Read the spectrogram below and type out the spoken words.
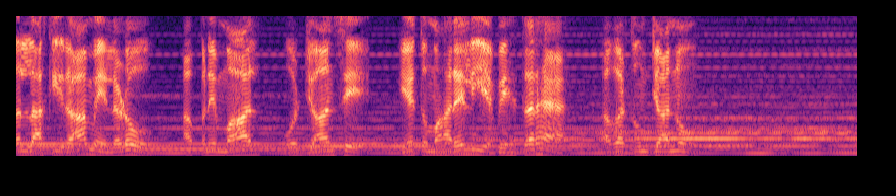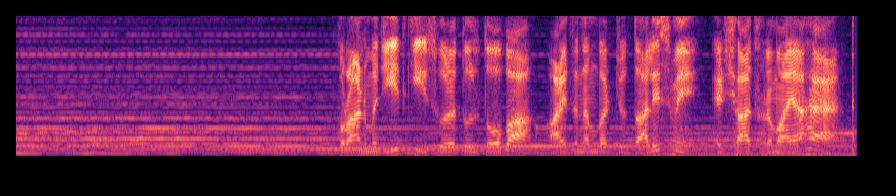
اللہ کی راہ میں لڑو اپنے مال اور جان سے، یہ تمہارے لیے بہتر ہے، اگر تم جانو۔ قرآن مجید کی صورت التوبہ، آیت نمبر چوتالیس میں ارشاد فرمایا ہے۔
